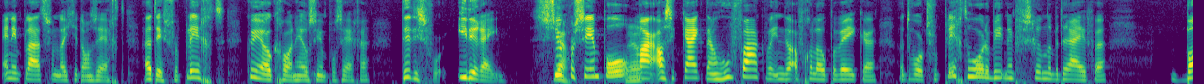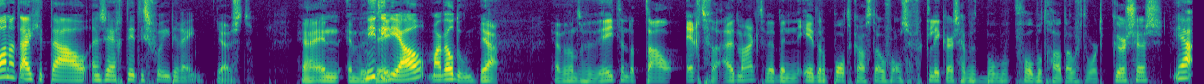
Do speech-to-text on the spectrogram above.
En in plaats van dat je dan zegt, het is verplicht. Kun je ook gewoon heel simpel zeggen, dit is voor iedereen. Super simpel, Ja. maar als ik kijk naar hoe vaak we in de afgelopen weken het woord verplicht hoorden binnen verschillende bedrijven, ban het uit je taal en zeg dit is voor iedereen. Juist. Ja, en, en we Niet ideaal, maar wel doen. Ja. Ja, want we weten dat taal echt veel uitmaakt. We hebben in een eerdere podcast over onze verklikkers... hebben we het bijvoorbeeld gehad over het woord cursus... Ja,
